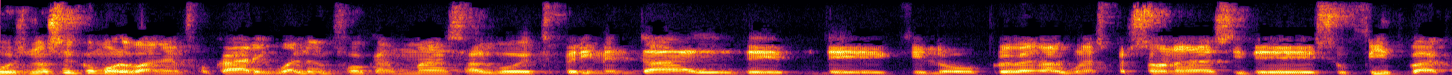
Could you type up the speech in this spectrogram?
pues no sé cómo lo van a enfocar. Igual lo enfocan más algo experimental, de, que lo prueben algunas personas y de su feedback,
